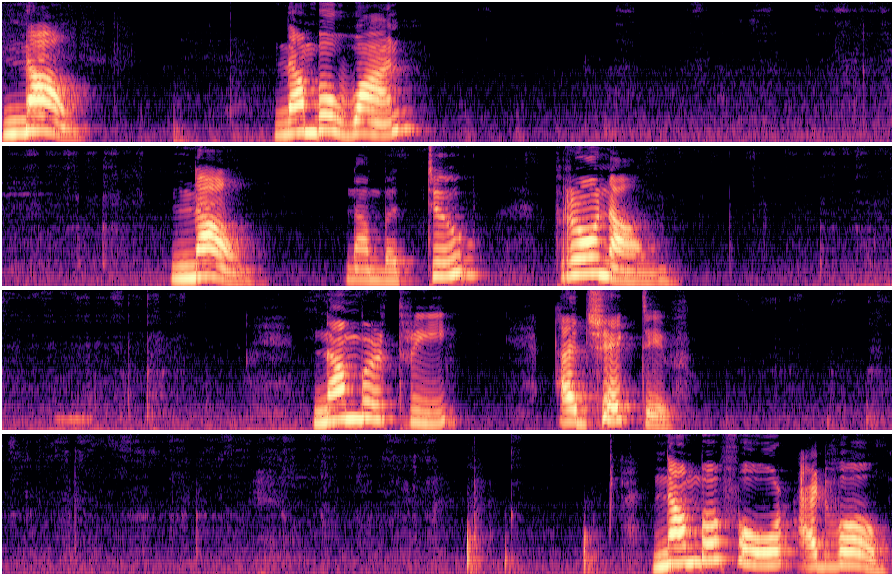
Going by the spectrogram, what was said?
noun. Number one, noun. Number two, pronoun. Number three, adjective. Number four, adverb.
